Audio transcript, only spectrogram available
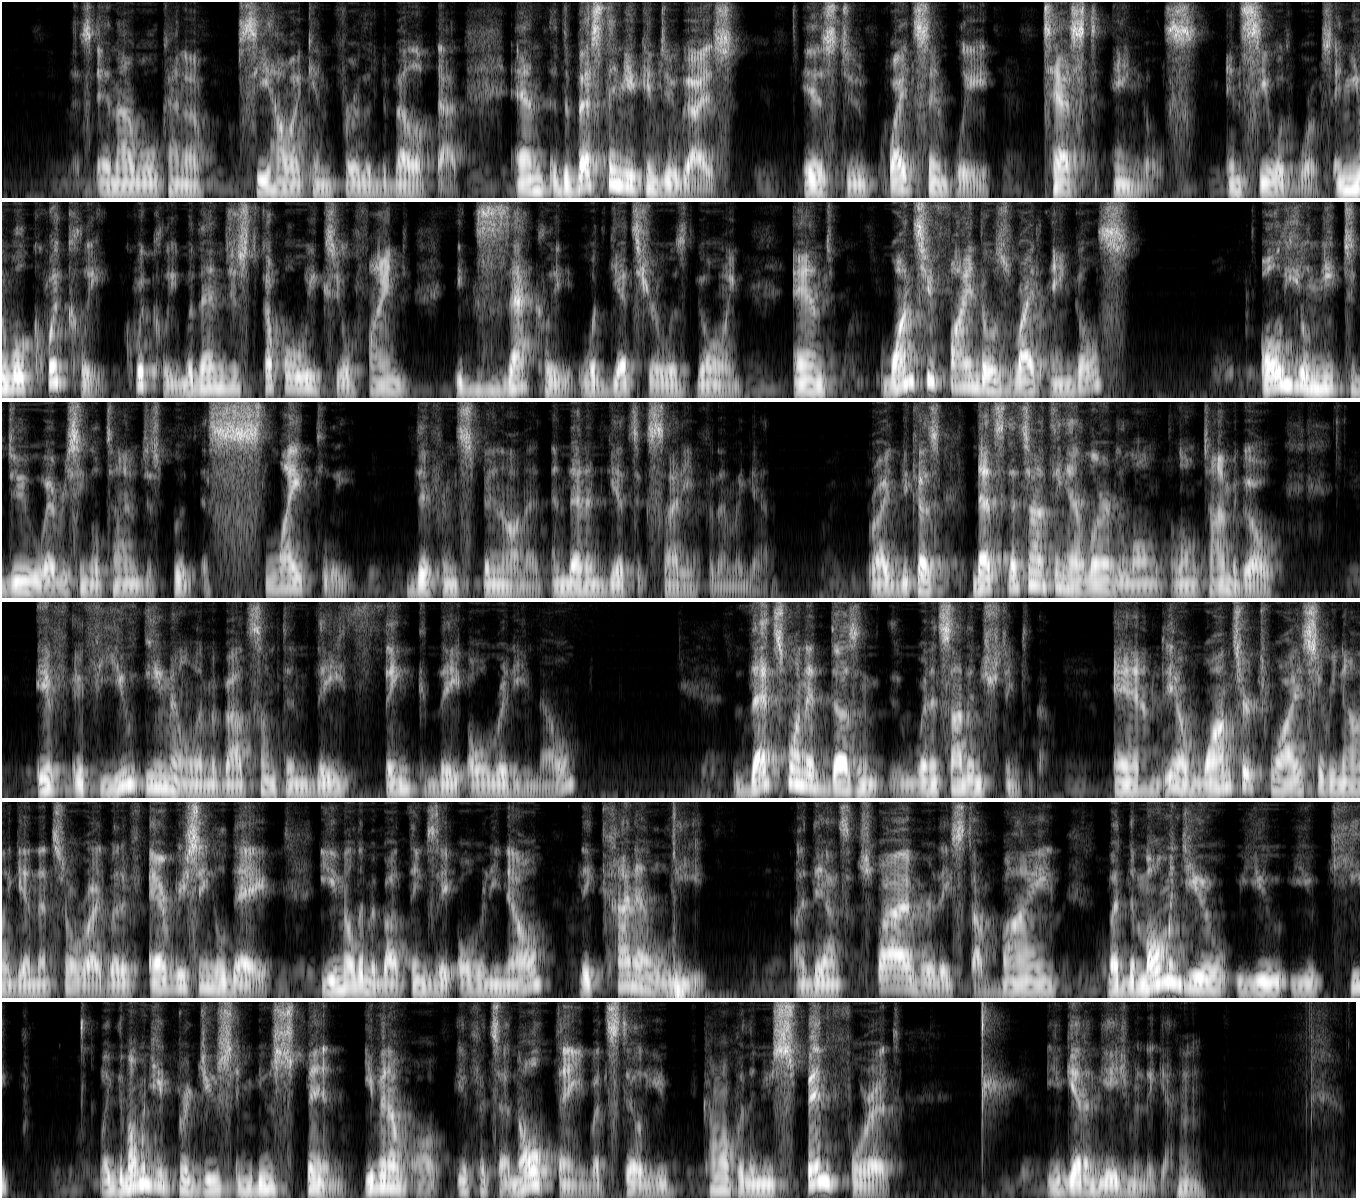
and I will kind of see how I can further develop that. And the best thing you can do, guys, is to quite simply test angles and see what works. And you will quickly, quickly, within just a couple of weeks, you'll find exactly what gets your list going. And once you find those right angles, all you'll need to do every single time just put a slightly different spin on it, and then it gets exciting for them again, right? Because that's that's another thing I learned a long a long time ago if if you email them about something they think they already know, that's when it doesn't when it's not interesting to them. And you know, once or twice every now and again, that's all right. But if every single day you email them about things they already know, they kind of leave. Uh, they unsubscribe or they stop buying. But the moment you you you keep like the moment you produce a new spin, even if, if it's an old thing, but still you come up with a new spin for it, you get engagement again. Hmm.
